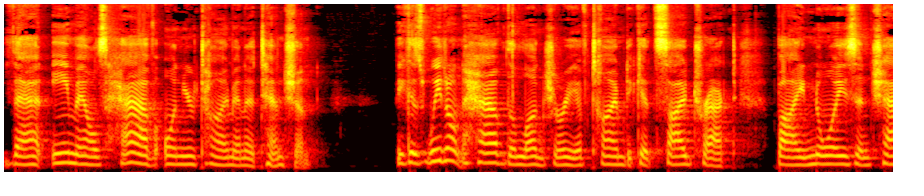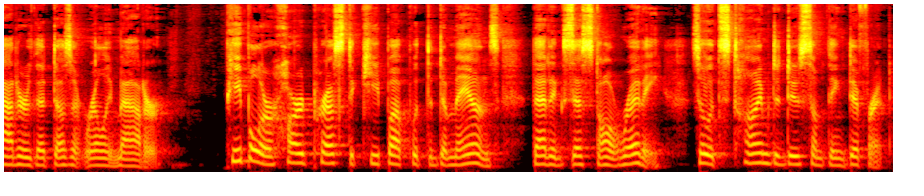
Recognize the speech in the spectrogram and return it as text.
that emails have on your time and attention. Because we don't have the luxury of time to get sidetracked by noise and chatter that doesn't really matter. People are hard pressed to keep up with the demands that exist already. So it's time to do something different.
